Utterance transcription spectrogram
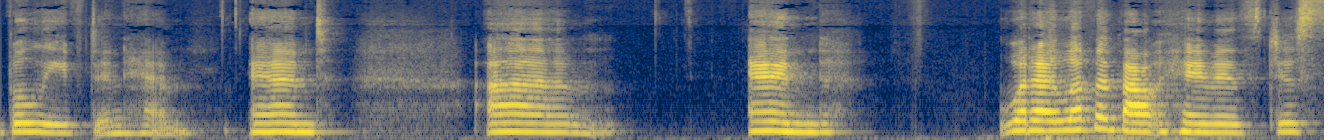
believed in him. And um and what i love about him is just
